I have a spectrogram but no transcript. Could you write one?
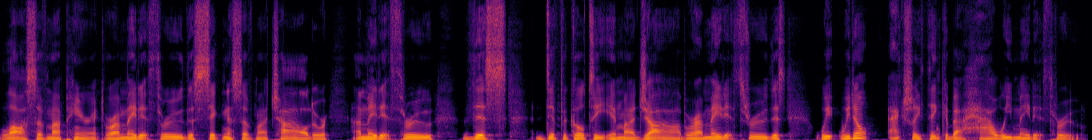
loss of my parent, or I made it through the sickness of my child, or I made it through this difficulty in my job, or I made it through this. We, we don't actually think about how we made it through,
